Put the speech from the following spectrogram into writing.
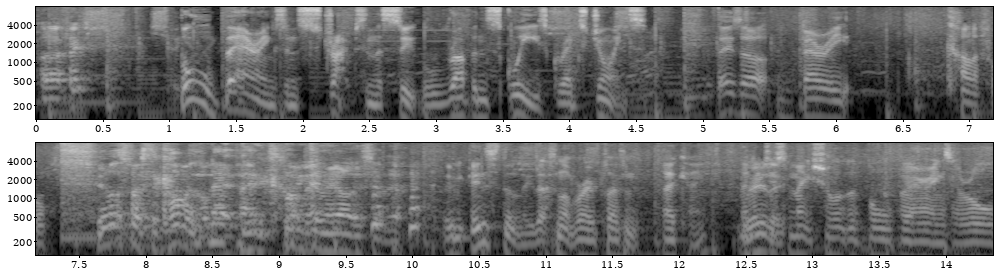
Perfect. Ball bearings and straps in the suit will rub and squeeze Greg's joints. Those are very colourful. You're not supposed to comment on that, mate. To be honest with you. Instantly, that's not very pleasant. Okay. Let Really? me just make sure that the ball bearings are all...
